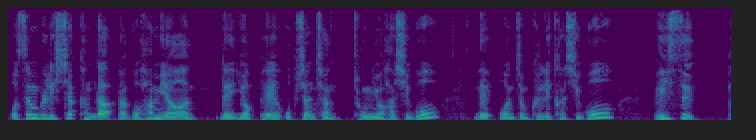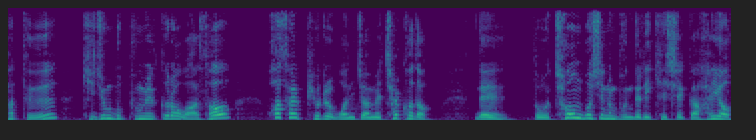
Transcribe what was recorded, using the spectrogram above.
어셈블리 시작한다 라고 하면 네, 옆에 옵션 창 종료하시고 네, 원점 클릭하시고 베이스 파트 기준 부품을 끌어와서 화살표를 원점에 철커덕 네, 또 처음 보시는 분들이 계실까 하여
